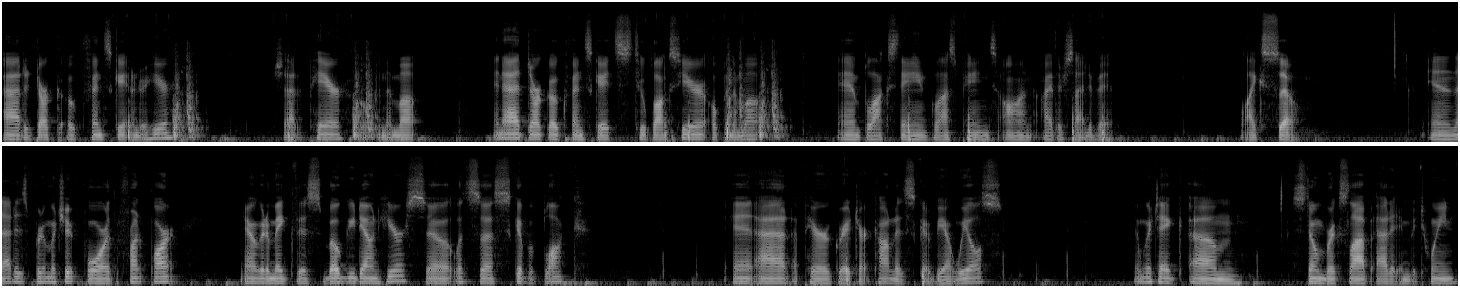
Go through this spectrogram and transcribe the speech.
add a dark oak fence gate under here. Just add a pair, open them up. And add dark oak fence gates, two blocks here, open them up. And block stained glass panes on either side of it. Like so. And that is pretty much it for the front part. Now we're going to make this bogey down here, so let's uh, skip a block. And add a pair of gray terracotta, it's going to be our wheels. Then we're going to take um, stone brick slab, add it in between.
